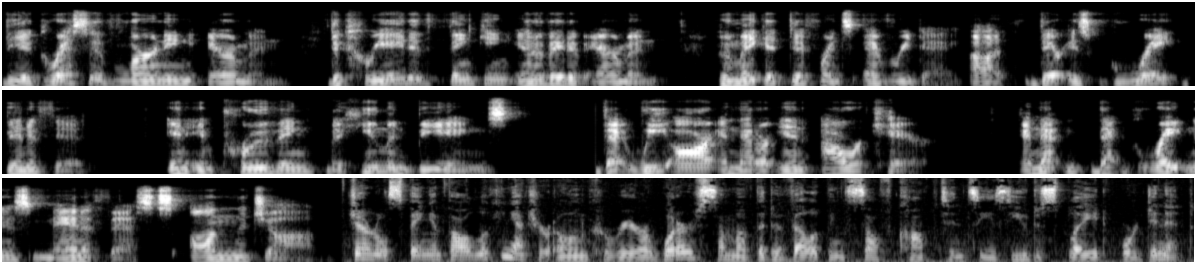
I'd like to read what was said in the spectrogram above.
the aggressive learning airmen, the creative thinking, innovative airmen who make a difference every day. Uh, there is great benefit in improving the human beings that we are and that are in our care. And that, that greatness manifests on the job. General Spangenthal, looking at your own career, what are some of the developing self competencies you displayed or didn't?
